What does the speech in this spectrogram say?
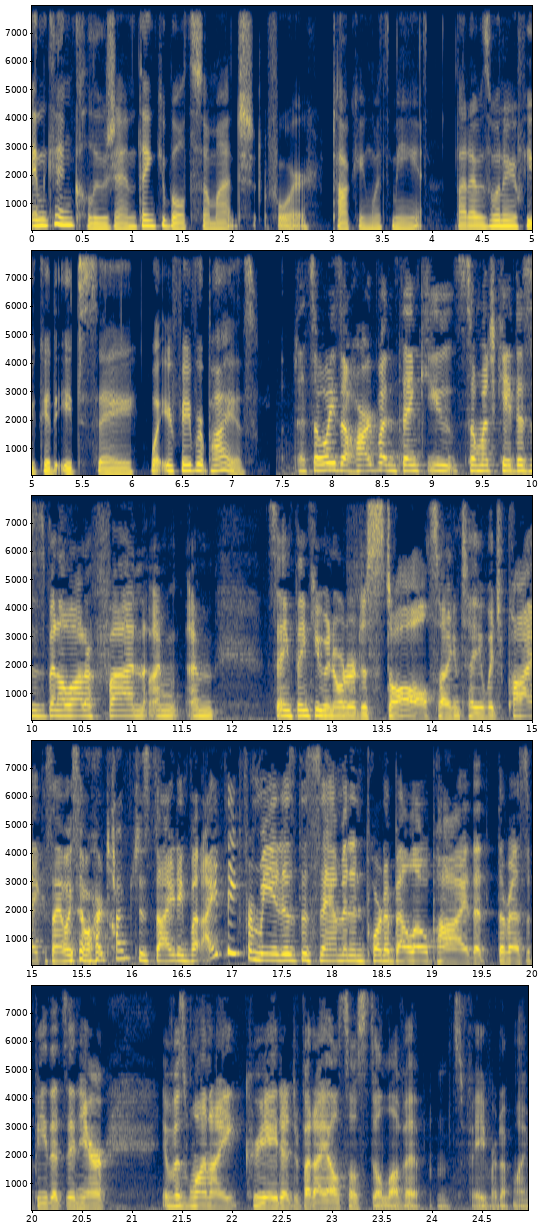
In conclusion, thank you both so much for talking with me. But I was wondering if you could each say what your favorite pie is. That's always a hard one. Thank you so much, Kate. This has been a lot of fun. I'm I'm saying thank you in order to stall so I can tell you which pie because I always have a hard time deciding. But I think for me, it is the salmon and portobello pie that the recipe that's in here. It was one I created, but I also still love it. It's a favorite of mine.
